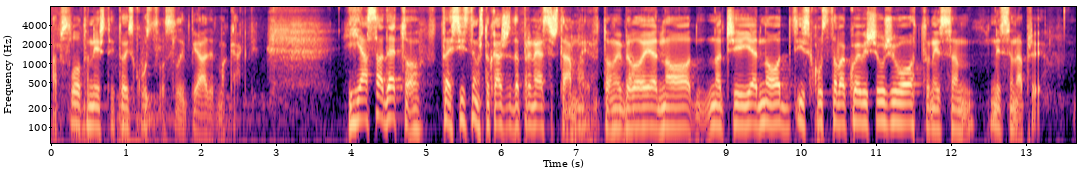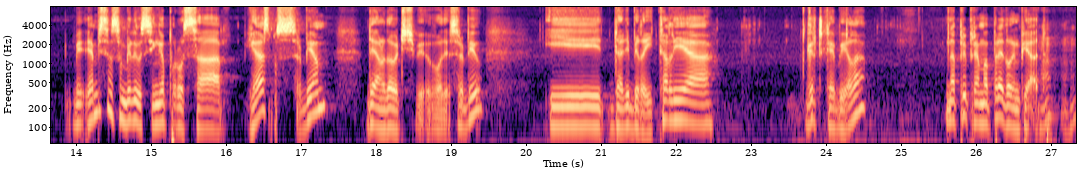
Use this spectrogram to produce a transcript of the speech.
apsolutno ništa i to iskustvo sa olimpijade, ma kakvi. I ja sad, eto, taj sistem što kaže da preneseš tamo, je, to mi je bilo jedno, znači jedno od iskustava koje više u životu nisam, nisam napravio. Ja mislim da smo bili u Singapuru sa, jesmo sa Srbijom, Dejan Udovičić bi vodio Srbiju i dalje bila Italija, Grčka je bila na priprema pred olimpijadu. Uh -huh.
